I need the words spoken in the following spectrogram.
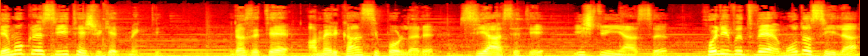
demokrasiyi teşvik etmekti. Gazete Amerikan sporları, siyaseti, iş dünyası, Hollywood ve modasıyla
